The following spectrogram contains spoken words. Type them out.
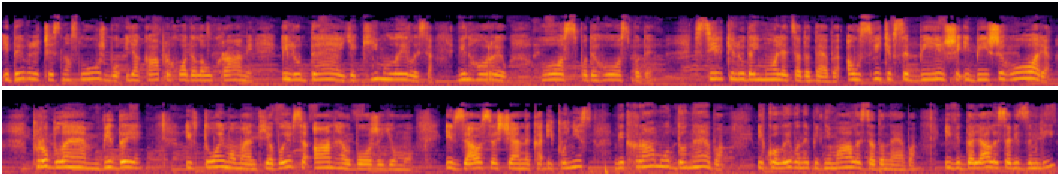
І дивлячись на службу, яка проходила у храмі, і людей, які молилися, він говорив: Господи, Господи, стільки людей моляться до тебе, а у світі все більше і більше горя, проблем, біди. І в той момент явився ангел Божий йому і взяв священника і поніс від храму до неба. І коли вони піднімалися до неба і віддалялися від землі,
